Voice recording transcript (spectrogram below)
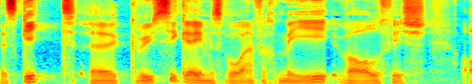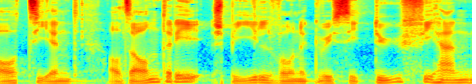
Es gibt äh, gewisse Games, die einfach mehr Walfisch anziehen als andere. Spiele, die eine gewisse Tiefe haben,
